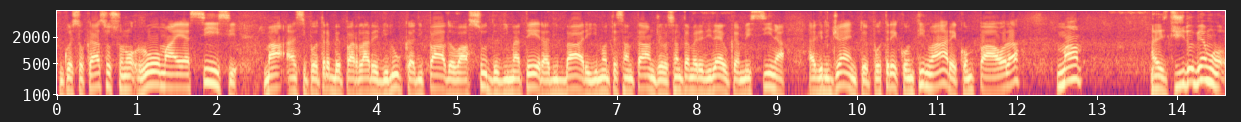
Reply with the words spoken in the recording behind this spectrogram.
in questo caso sono Roma e Assisi, ma eh, si potrebbe parlare di Lucca, di Padova, a sud di Matera, di Bari, di Monte Sant'Angelo, Santa Maria di Leuca, Messina, Agrigento e potrei continuare con Paola, ma ci dobbiamo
